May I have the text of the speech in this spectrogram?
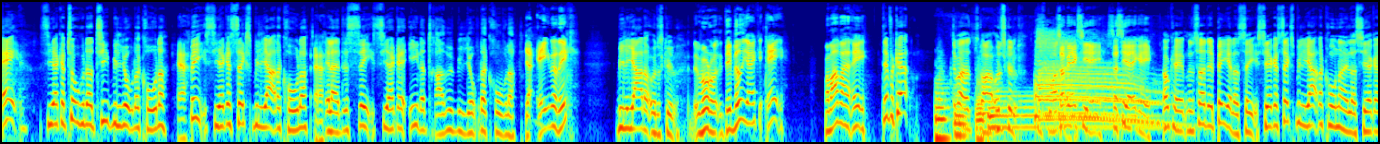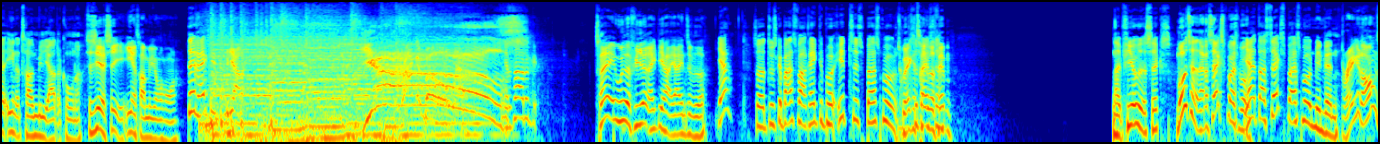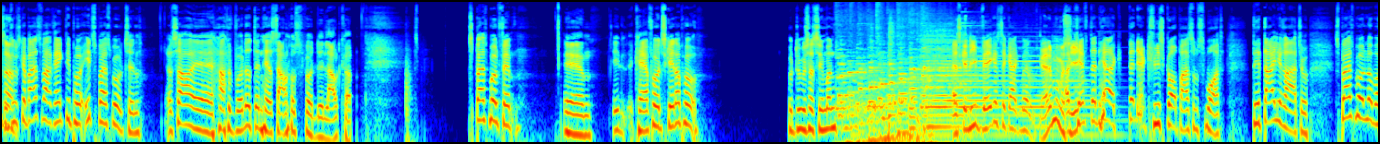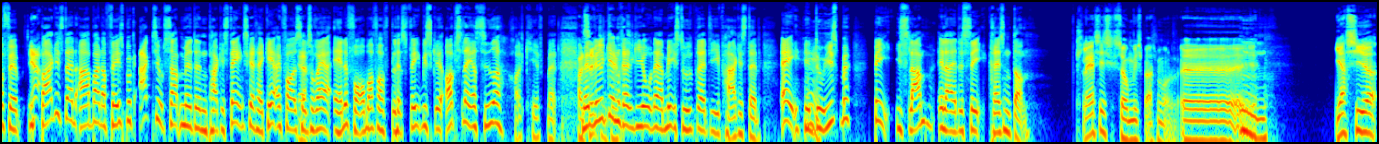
A. Cirka 210 millioner kroner. Ja. B. Cirka 6 milliarder kroner. Ja. Eller er det C. Cirka 31 millioner kroner. Jeg aner det ikke. Milliarder, undskyld. Det, må du, det ved jeg ikke. A. Hvor meget var A? Det er forkert. Det var... Åh, undskyld. Så vil jeg ikke sige A. Så siger jeg ikke A. Okay, men så er det B eller C. Cirka 6 milliarder kroner eller cirka 31 milliarder kroner. Så siger jeg C. 31 millioner kroner. Det er rigtigt. Milliarder. Jamen, så har du... Tre ud af fire rigtige har jeg indtil videre. Ja, så du skal bare svare rigtigt på et til spørgsmål. Skulle jeg ikke have tre ud af Sebastian. fem? Nej, 4 ud af 6. Modtaget. Er der seks spørgsmål? Ja, der er 6 spørgsmål, min ven. Bring it on, så. Så du skal bare svare rigtigt på et spørgsmål til. Og så øh, har du vundet den her Soundhouse på en Loud Cup. Spørgsmål 5. Øh, kan jeg få et skætter på? Producer Simon. Jeg skal lige vækkes i gang med. Ja, det må man Og sige. kæft, den her, den her quiz går bare som smurt. Det er dejlig radio. Spørgsmål nummer 5. I Ja. Pakistan arbejder Facebook aktivt sammen med den pakistanske regering for at Ja. censurere alle former for blasfemiske opslag og sider. Hold kæft, mand. Hold Men hvilken kæft. religion er mest udbredt i Pakistan? A. Hinduisme. B. Islam. Eller er det C. Kristendom? Klassisk somi spørgsmål. Øh, mm. Jeg siger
